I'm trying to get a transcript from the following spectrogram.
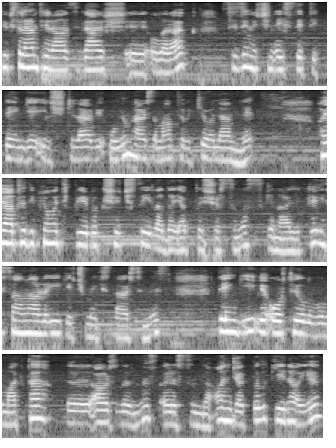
yükselen teraziler e, olarak sizin için estetik, denge, ilişkiler ve uyum her zaman tabii ki önemli. Hayata diplomatik bir bakış açısıyla da yaklaşırsınız genellikle. İnsanlarla iyi geçmek istersiniz. Dengeyi ve orta yolu bulmakta e, arzularınız arasında. Ancak balık yeni ayı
